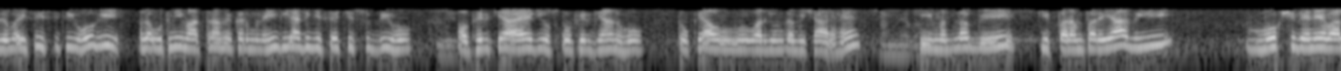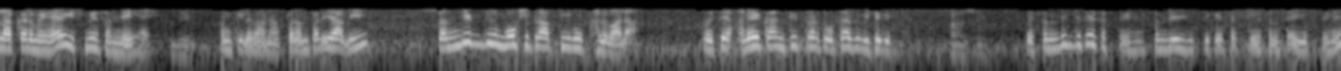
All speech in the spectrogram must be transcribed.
जब ऐसी स्थिति होगी मतलब उतनी मात्रा में कर्म नहीं किया कि जिससे चित्त शुद्धि हो और फिर क्या है कि उसको फिर ज्ञान हो तो क्या अर्जुन का विचार है कि मतलब कि परंपरा भी मोक्ष देने वाला कर्म है इसमें संदेह है। पंक्ति लगाना परंपरा भी संदिग्ध मोक्ष प्राप्ति रूप फल वाला। वैसे अनेकांतिक कर्त होता है विचरित तो संदिग्ध कह सकते हैं संदेह युक्त कह सकते हैं संशय युक्त है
